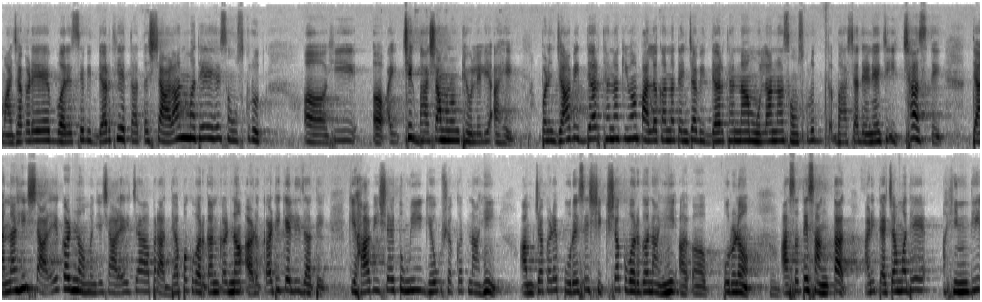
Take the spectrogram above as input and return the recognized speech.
माझ्याकडे बरेचसे विद्यार्थी येतात तर शाळांमध्ये हे संस्कृत ही ऐच्छिक भाषा म्हणून ठेवलेली आहे. पण ज्या विद्यार्थ्यांना किंवा पालकांना त्यांच्या विद्यार्थ्यांना मुलांना संस्कृत भाषा देण्याची इच्छा असते त्यांनाही शाळेकडनं म्हणजे शाळेच्या प्राध्यापक वर्गांकडनं आडकाठी केली जाते की हा विषय तुम्ही घेऊ शकत नाही. आमच्याकडे पुरेसे शिक्षक वर्ग नाही पूर्ण असं ते सांगतात. आणि त्याच्यामध्ये हिंदी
